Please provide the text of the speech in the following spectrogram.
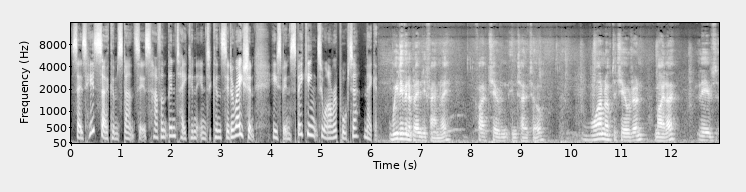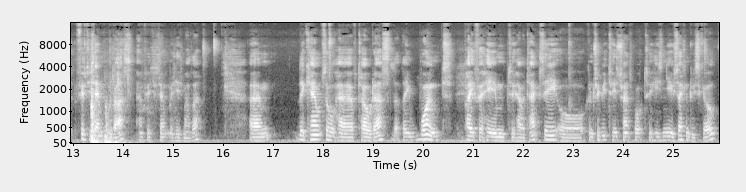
says his circumstances haven't been taken into consideration. He's been speaking to our reporter Megan. We live in a blended family, five children in total. One of the children, Milo, lives 50% with us and 50% with his mother. Um, the council have told us that they won't pay for him to have a taxi or contribute to his transport to his new secondary school,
